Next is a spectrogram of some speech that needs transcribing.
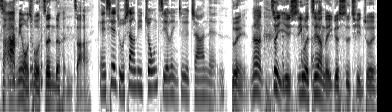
渣，没有错，真的很渣。感谢主上帝终结了你这个渣男。对，那这也是因为这样的一个事情，所以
